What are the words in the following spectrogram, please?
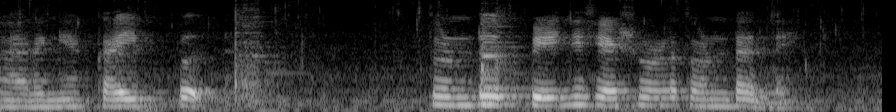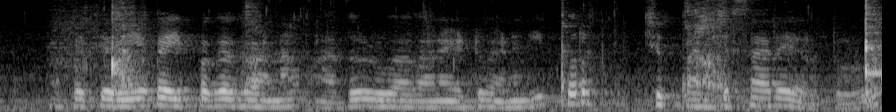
നാരങ്ങ കയ്പ്പ്. തൊണ്ട് പിഴിഞ്ഞ ശേഷമുള്ള തൊണ്ടല്ലേ? അപ്പോൾ ചെറിയ കയ്പ്പൊക്കെ കാണാം. അത് ഒഴിവാക്കാനായിട്ട് വേണമെങ്കിൽ കുറച്ച് പഞ്ചസാര ചേർത്തുള്ളൂ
